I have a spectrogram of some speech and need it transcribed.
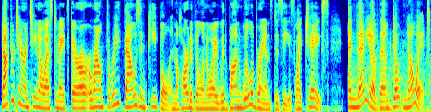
Dr. Tarantino estimates there are around 3,000 people in the heart of Illinois with von Willebrand's disease, like Chase, and many of them don't know it.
